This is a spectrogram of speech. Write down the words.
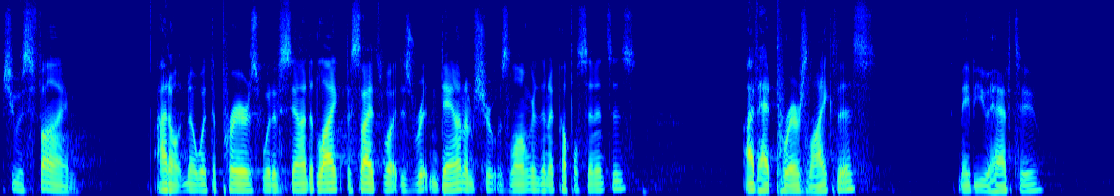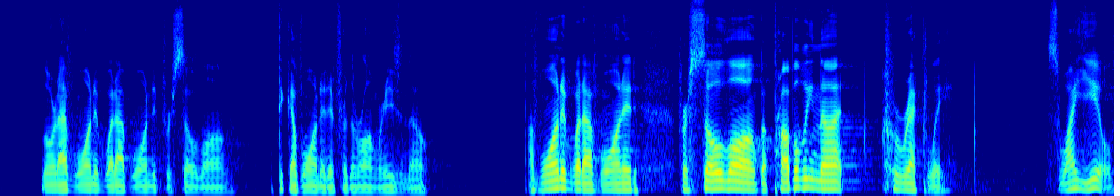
She was fine. I don't know what the prayers would have sounded like besides what is written down. I'm sure it was longer than a couple sentences. I've had prayers like this. Maybe you have too. Lord, I've wanted what I've wanted for so long. I think I've wanted it for the wrong reason, though. I've wanted what I've wanted for so long, but probably not correctly. So I yield.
